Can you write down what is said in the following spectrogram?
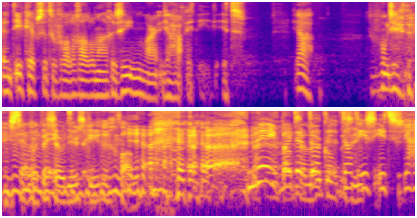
en ik heb ze toevallig allemaal gezien. Maar ja, het, het, ja, dat moet zelf Ik ben zo weten. nieuwsgierig van. Nee, maar Dat is dat, is iets. Ja,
